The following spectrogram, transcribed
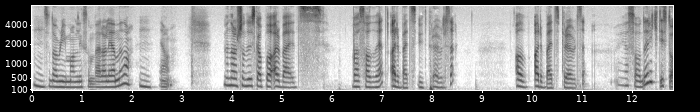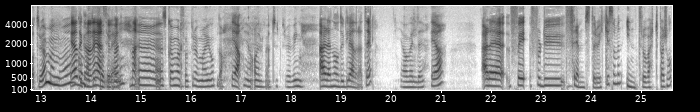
Mm. så da blir man liksom der alene, da. Mm. Ja. Men når sånn du skal på arbeids... Hva sa du det het? Arbeidsutprøvelse? Al arbeidsprøvelse? Jeg sa det riktig i stad, tror jeg, men nå Ja, det kommer kan jeg ikke på det lenger. Eh, jeg skal i hvert fall prøve meg i jobb, da. Ja. Ja, arbeidsutprøving. Er det noe du gleder deg til? Ja, veldig. Ja. Er det, for, for du fremstår jo ikke som en introvert person.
